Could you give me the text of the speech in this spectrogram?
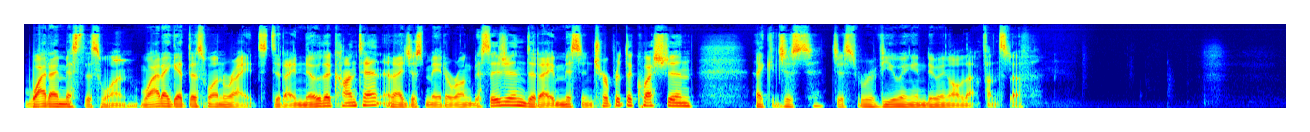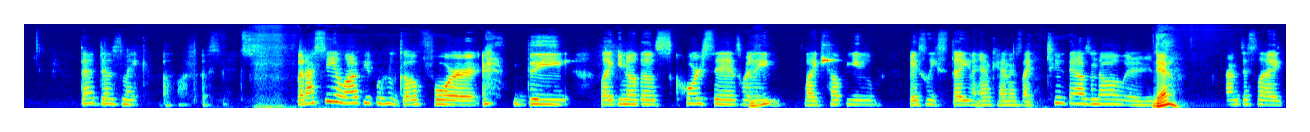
why'd I miss this one? Why'd I get this one right? Did I know the content and I just made a wrong decision? Did I misinterpret the question? Like just just reviewing and doing all that fun stuff. That does make a lot of sense. But I see a lot of people who go for the like you know those courses where mm-hmm. they like help you basically study the MCAT is like two thousand dollars. Yeah. I'm just like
